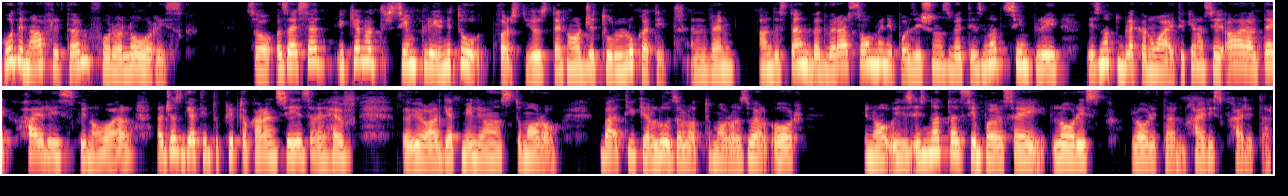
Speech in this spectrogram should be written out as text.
good enough return for a lower risk. So as I said, you cannot simply, you need to first use technology to look at it and then understand that there are so many positions that is not simply, is not black and white. You cannot say, oh, I'll take high risk, you know, I'll, I'll just get into cryptocurrencies. I have, uh, you know, I'll get millions tomorrow, but you can lose a lot tomorrow as well. Or, you know, it's, it's not as simple as say low risk, low return, high risk, high return.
